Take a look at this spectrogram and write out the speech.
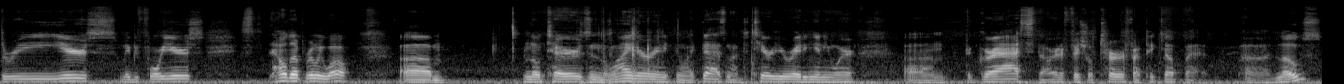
three years maybe four years it's held up really well um, no tears in the liner or anything like that. It's not deteriorating anywhere. Um, the grass the artificial turf I picked up at uh, Lowe's.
